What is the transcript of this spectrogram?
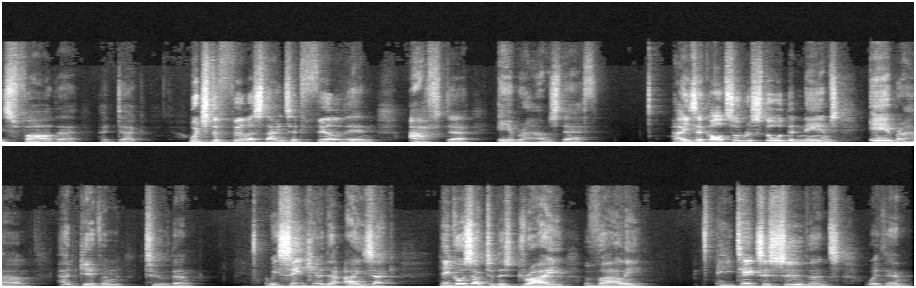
his father had dug, which the Philistines had filled in after Abraham's death. Isaac also restored the names Abraham had given to them. We see here that Isaac, he goes out to this dry valley. He takes his servants with him.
